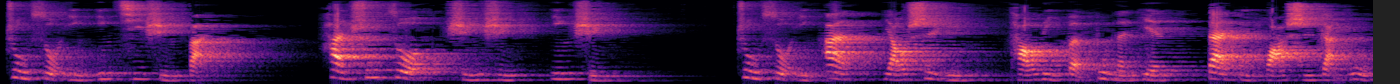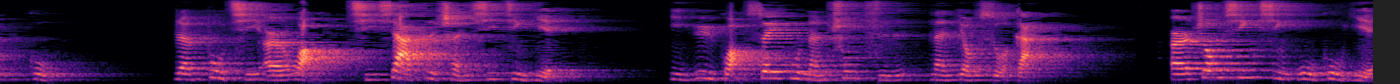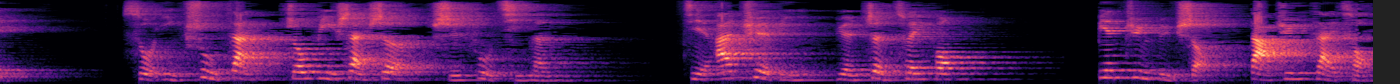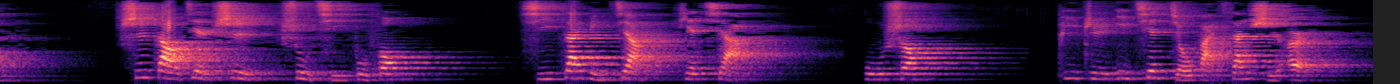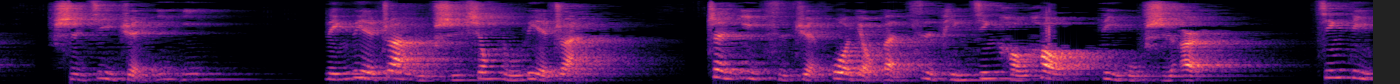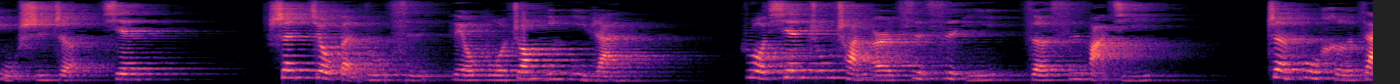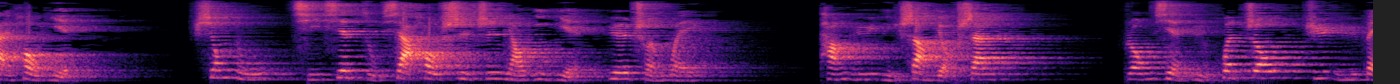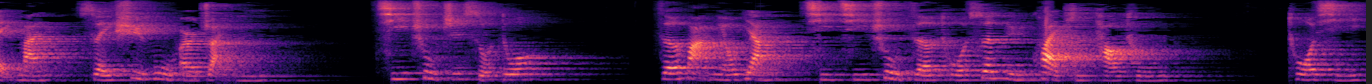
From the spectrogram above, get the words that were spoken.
著所引因七旬百，《汉书》作寻寻因寻。著所引案，姚氏云：陶礼本不能言，但以华实感悟，故人不期而往，其下自成蹊尽也。以欲广虽不能出辞，能有所感，而忠心信物故也。所引数赞，周必善射，实复其能。解安却鼻，元正摧风。边郡屡守，大军在从。师道见士，数其不封。袭灾名将，天下。无双，批至一千九百三十二，史记卷一一，林列传五十，匈奴列传。正义此卷或有本次平津侯后第五十二，今第五十者，先生旧本如此，刘伯庄应亦然。若先诸传而次四夷。则司马疾，正不何在后也。匈奴，其先祖夏后氏之苗裔也，曰纯为。唐虞以上有山，荣显与昏州，居于北蛮，随畜牧而转移。其处之所多，则马牛羊；其其处则驼孙驴快蹄陶图。驼席，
